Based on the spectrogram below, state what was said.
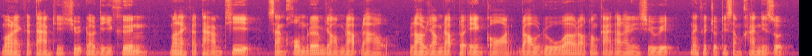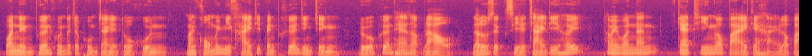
เมื่อไหร่ก็ตามที่ชีวิตเราดีขึ้น เมื่อไหร่ก็ตามที่สังคมเริ่มยอมรับเรา เรายอมรับตัวเองก่อน เรารู้ว่าเราต้องการอะไรในชีวิต นั่นคือจุดที่สำคัญที่สุด วันหนึ่งเพื่อนคุณก็จะภูมิใจในตัวคุณ มันคงไม่มีใครที่เป็นเพื่อนจริง ๆ หรือว่าเพื่อนแท้สำหรับเรา เรารู้สึกเสียใจที่เฮ้ยทำไมวันนั้นแกทิ้งเราไป แกหายเราไป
